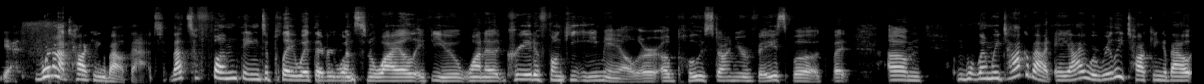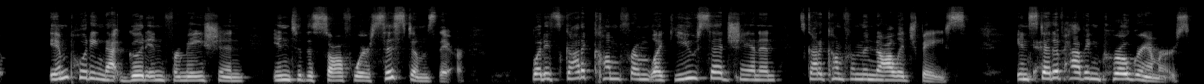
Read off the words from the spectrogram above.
Yes. We're not talking about that. That's a fun thing to play with every once in a while if you want to create a funky email or a post on your Facebook. But um, when we talk about AI, we're really talking about inputting that good information into the software systems there. But it's got to come from, like you said, Shannon, it's got to come from the knowledge base. Instead yes. of having programmers,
